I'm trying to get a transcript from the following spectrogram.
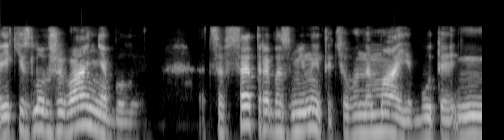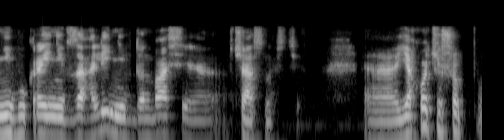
які зловживання були. Це все треба змінити. Цього не має бути ні в Україні взагалі, ні в Донбасі в частності. Е, Я хочу, щоб е,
